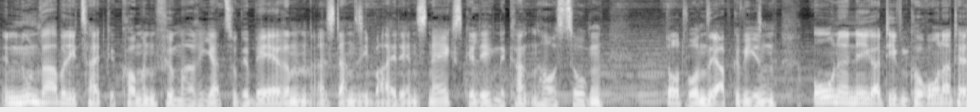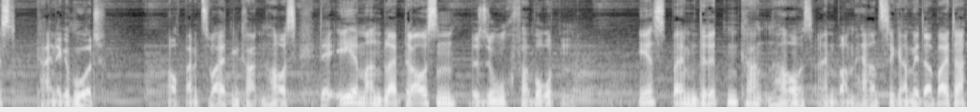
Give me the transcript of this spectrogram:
Nun war aber die Zeit gekommen, für Maria zu gebären, als dann sie beide ins nächstgelegene Krankenhaus zogen. Dort wurden sie abgewiesen. Ohne negativen Corona-Test keine Geburt. Auch beim zweiten Krankenhaus. Der Ehemann bleibt draußen, Besuch verboten. Erst beim dritten Krankenhaus ein barmherziger Mitarbeiter.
